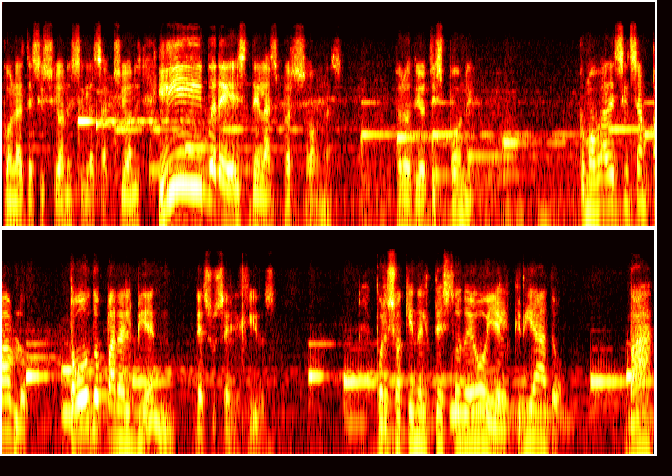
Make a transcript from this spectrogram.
con las decisiones y las acciones libres de las personas. Pero Dios dispone, como va a decir San Pablo, todo para el bien de sus elegidos. Por eso aquí en el texto de hoy, el criado va,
